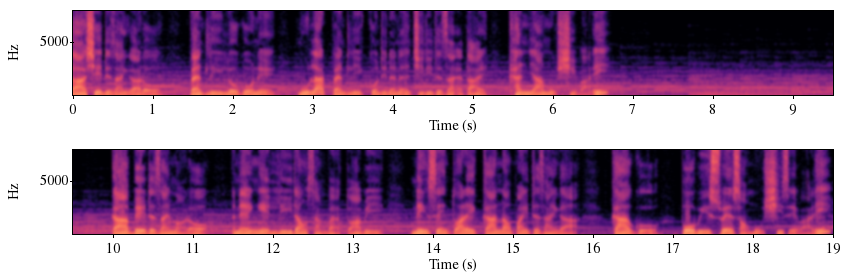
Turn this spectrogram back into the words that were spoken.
ကားရှိဒီဇိုင်းကတော့ Bentley logo နဲ့မူလ Bentley Continental GT design အတိုင်းခံရမှုရှိပါတယ်။ကားဘေးဒီဇိုင်းမှာတော့အနှဲငယ်၄တောင်ဆံပတ်သွားပြီးနေစင်းသွားတဲ့ကားနောက်ပိုင်းဒီဇိုင်းကကားကိုပိုပြီးဆွဲဆောင်မှုရှိစေပါတယ်။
